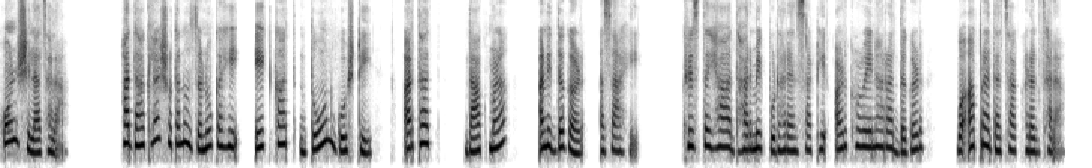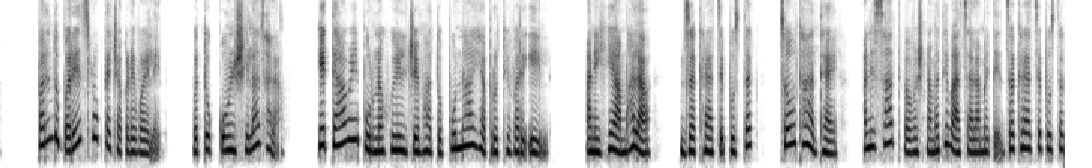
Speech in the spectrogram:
कोण शिला झाला? हा दाखला श्रोतानु जणू काही एकात दोन गोष्टी अर्थात दाखमळा आणि दगड असा आहे. ख्रिस्त ह्या धार्मिक पुढाऱ्यांसाठी अडखळू येणारा दगड व अपराधाचा खडक झाला. परंतु बरेच लोक त्याच्याकडे वळलेत व तो कोणशिला झाला. हे त्यावेळी पूर्ण होईल जेव्हा तो पुन्हा ह्या पृथ्वीवर येईल. आणि हे आम्हाला जखऱ्याचे पुस्तक चौथा अध्याय आणि सातव्या वचनामध्ये वाचायला मिळते. जखऱ्याचे पुस्तक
